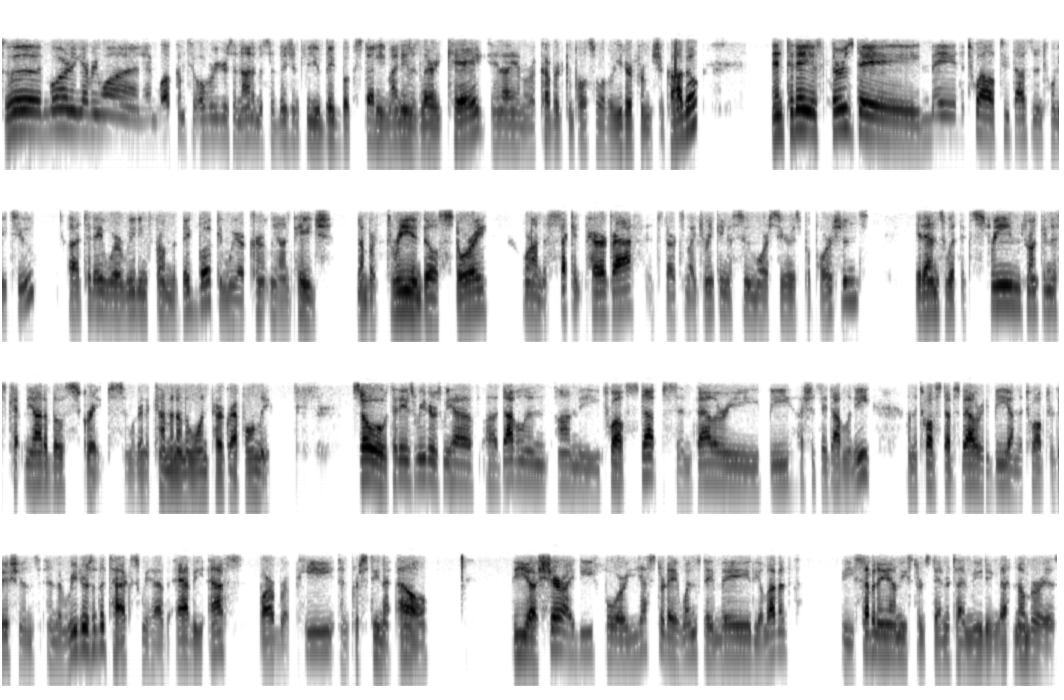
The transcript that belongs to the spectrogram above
Good morning, everyone, and welcome to Overeaters Anonymous, a Vision for You Big Book Study. My name is Larry Kay, and I am a recovered compulsive overeater from Chicago. And today is Thursday, May the 12th, 2022. Uh, today we're reading from the Big Book, and we are currently on page number three in Bill's story. We're on the second paragraph. It starts My drinking assumed more serious proportions. It ends with extreme drunkenness kept me out of those scrapes. And we're going to comment on the one paragraph only. So today's readers, we have uh, on the 12 steps and Valerie B, I should say Davelin E on the 12 steps, Valerie B on the 12 traditions. And the readers of the text, we have Abby S, Barbara P, and Christina L. The uh, share ID for yesterday, Wednesday, May the 11th, the 7 a.m. Eastern Standard Time meeting, that number is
